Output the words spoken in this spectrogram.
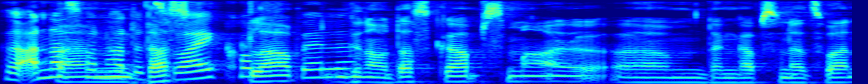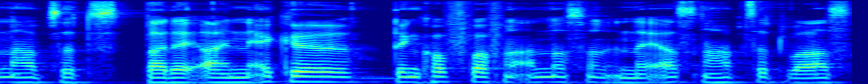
Also Anderson Ähm, hatte das zwei glaub- Kopfbälle. genau, das gab's mal. Ähm, dann gab's in der zweiten Halbzeit bei der einen Ecke den Kopfball von Anderson. In der ersten Halbzeit war es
